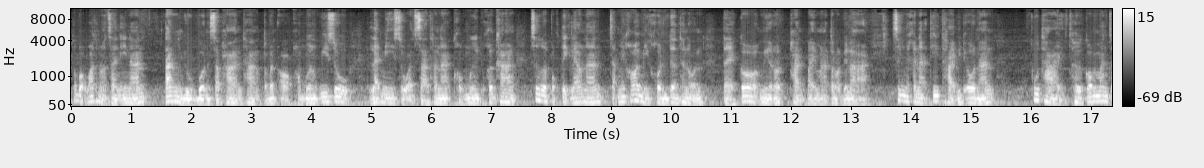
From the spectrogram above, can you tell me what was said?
ต้องบอกว่าถนนสายนี้นั้น ตั้งอยู่บนสะพานทางตะวันออกของเมืองวิซู และมีสวนสาธารณะของเมืองอยู่ข้างๆ ซึ่งโดยปกติแล้วนั้นจะไม่ค่อยมีคนเดินถนน แต่ก็มีรถผ่านไปมาตลอดเวลา ซึ่งในขณะที่ถ่ายวิดีโอนั้น ผู้ถ่ายเธอก็ไม่มั่นใจ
